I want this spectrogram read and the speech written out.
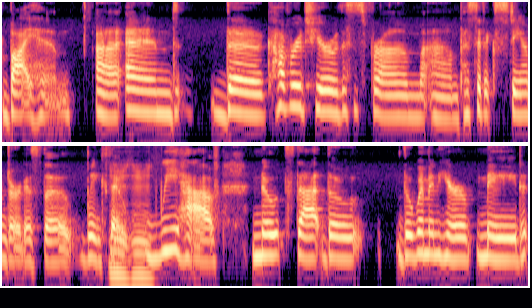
by him. Uh, and the coverage here, this is from um, Pacific Standard, is the link that mm-hmm. we have, notes that the the women here made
